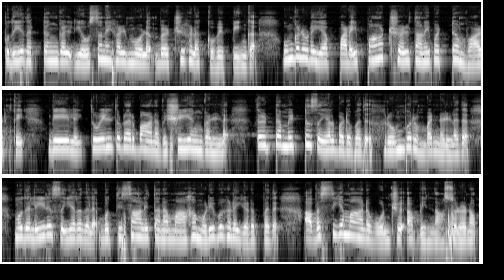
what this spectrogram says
புதிய திட்டங்கள் யோசனைகள் மூலம் வெற்றிகளை குவிப்பீங்க. உங்களுடைய படைப்பாற்றல் தனிப்பட்ட வாழ்க்கை வேலை தொழில் தொடர்பான விஷயங்களில் திட்டமிட்டு செயல்படுவது ரொம்ப ரொம்ப நல்லது. முதலீடு செய்கிறதுல புத்திசாலித்தனமாக முடிவுகளை எடுப்பது அவசியமான ஒன்று அப்படின்னு தான் சொல்லணும்.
